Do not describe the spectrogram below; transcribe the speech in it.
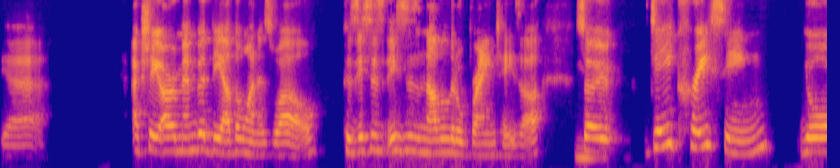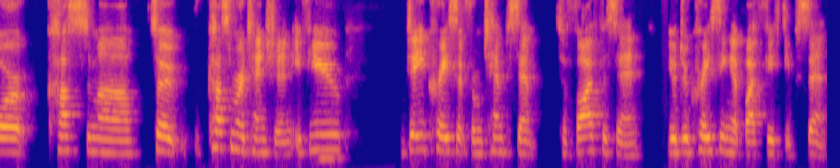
Yeah. Actually, I remembered the other one as well because this is this is another little brain teaser. Mm. So decreasing your customer so customer retention if you decrease it from 10% to 5% you're decreasing it by 50%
